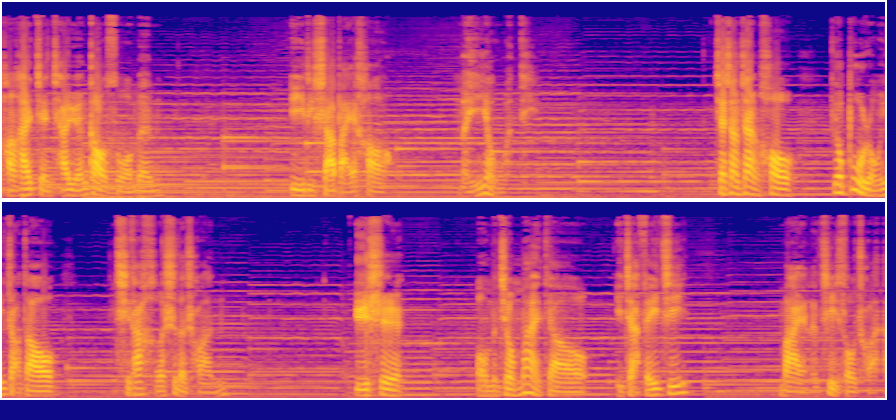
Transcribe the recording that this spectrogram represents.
航海检查员告诉我们，伊丽莎白号没有问题。加上战后又不容易找到其他合适的船，于是我们就卖掉一架飞机，买了这艘船。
